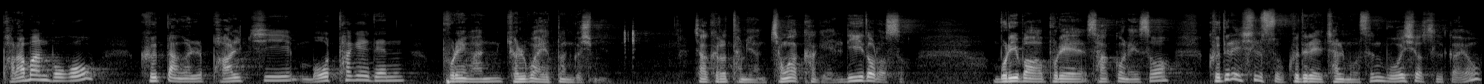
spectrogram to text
바라만 보고 그 땅을 밟지 못하게 된 불행한 결과였던 것입니다. 자, 그렇다면 정확하게 리더로서 무리바 불의 사건에서 그들의 실수, 그들의 잘못은 무엇이었을까요?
